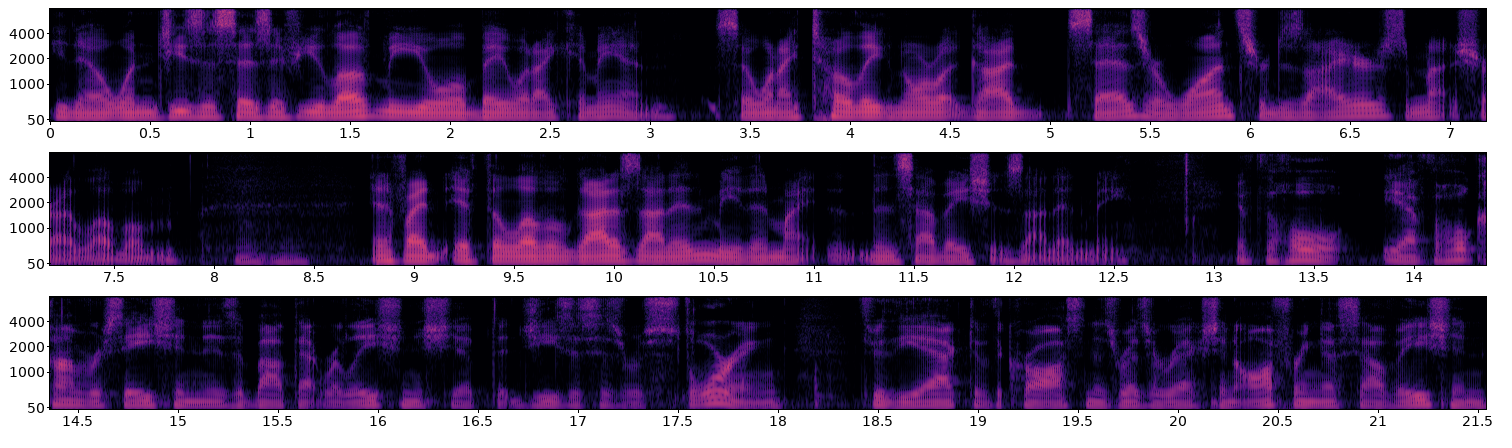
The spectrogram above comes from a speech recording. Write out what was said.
You know, when Jesus says, if you love me, you will obey what I command. So when I totally ignore what God says or wants or desires, I'm not sure I love him. Mm-hmm. And if I if the love of God is not in me, then my then salvation is not in me. if the whole yeah if the whole conversation is about that relationship that jesus is restoring through the act of the cross and his resurrection offering us salvation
